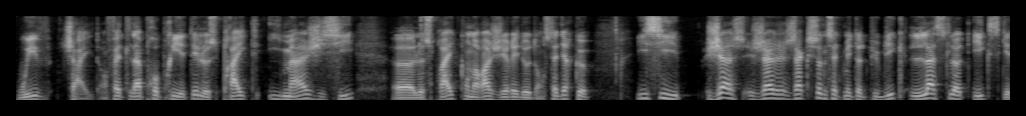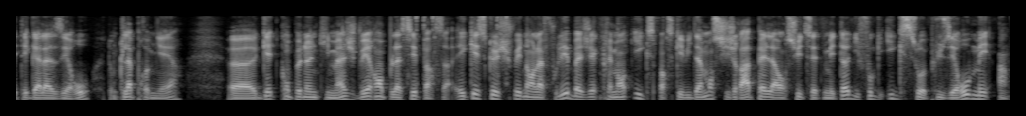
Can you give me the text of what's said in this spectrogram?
with child. En fait, la propriété, le sprite image ici, euh, le sprite qu'on aura géré dedans. C'est-à-dire que ici, j'actionne cette méthode publique, la slot x qui est égale à 0, donc la première, euh, get component image, je vais remplacer par ça. Et qu'est-ce que je fais dans la foulée? Ben, J'accrémente x, parce qu'évidemment, si je rappelle ensuite cette méthode, il faut que x soit plus 0, mais 1.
